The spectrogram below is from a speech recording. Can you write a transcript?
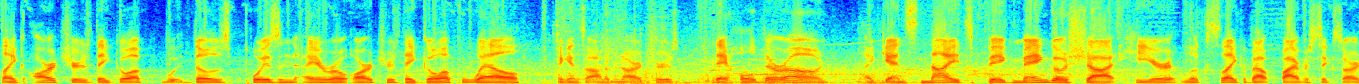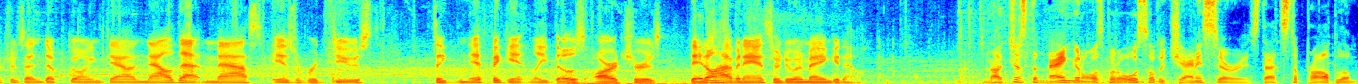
like archers. They go up, with those poison arrow archers, they go up well against Ottoman archers. They hold their own against Knights. Big mango shot here. It looks like about five or six archers end up going down. Now that mass is reduced significantly, those archers, they don't have an answer to a Mangonel. Not just the Mangonels, but also the Janissaries. That's the problem.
